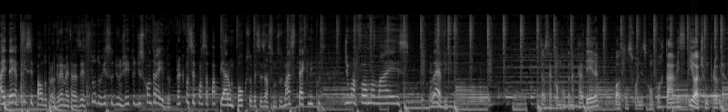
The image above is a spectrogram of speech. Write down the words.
A ideia principal do programa é trazer tudo isso de um jeito descontraído, para que você possa papear um pouco sobre esses assuntos mais técnicos de uma forma mais leve. Então se acomoda na cadeira, bota uns fones confortáveis e ótimo programa.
